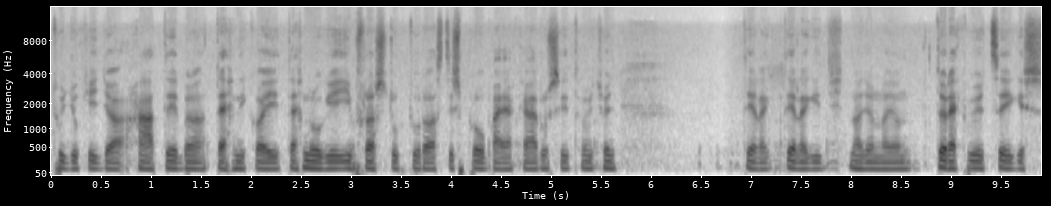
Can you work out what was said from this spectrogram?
tudjuk így a háttérben a technikai, technológiai infrastruktúra azt is próbálják árusítani, úgyhogy tényleg, tényleg így nagyon-nagyon törekvő cég, és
